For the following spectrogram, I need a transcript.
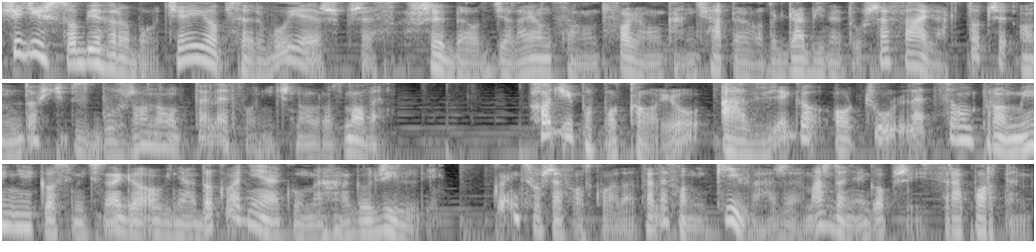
Siedzisz sobie w robocie i obserwujesz przez szybę oddzielającą twoją kanciapę od gabinetu szefa, jak toczy on dość wzburzoną telefoniczną rozmowę. Chodzi po pokoju, a z jego oczu lecą promienie kosmicznego ognia, dokładnie jak u Mecha Godzilli. W końcu szef odkłada telefon i kiwa, że masz do niego przyjść z raportem.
